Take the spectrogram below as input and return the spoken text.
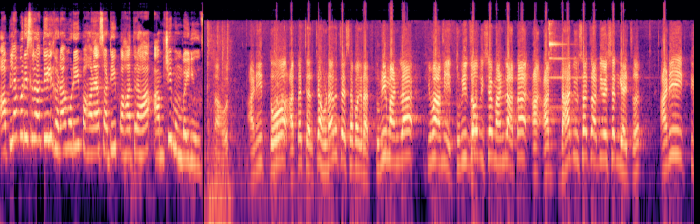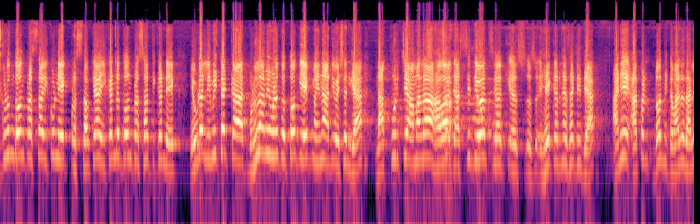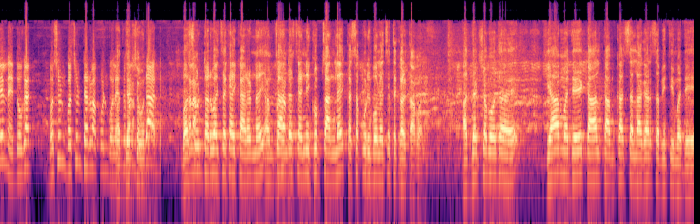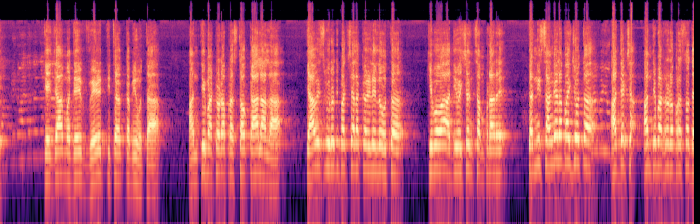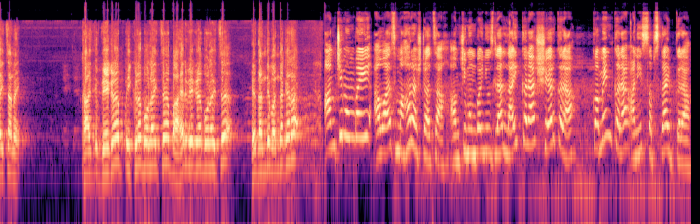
आपल्या परिसरातील घडामोडी पाहण्यासाठी पाहत रहा आमची मुंबई न्यूज. आहोत. आणि तो आता चर्चा होणारच आहे सभागृहात. तुम्ही मांडला किंवा आम्ही तुम्ही जो विषय मांडला आता दहा दिवसाचं अधिवेशन घ्यायचं. आणि तिकडून दोन प्रस्ताव इकडून एक प्रस्ताव किंवा इकडनं दोन प्रस्ताव तिकडनं एक. एवढं लिमिटेड काळात म्हणून आम्ही म्हणत होतो की एक महिना अधिवेशन घ्या. नागपूरचे आम्हाला हवा जास्ती दिवस हे करण्यासाठी द्या. आणि आपण दोन मिनिटं माझं झालेलं नाही. दोघात बसून बसून ठरवा कोण बोलायचं. बसून ठरवायचं काही कारण नाही. आमचं अंडरस्टँडिंग खूप चांगलं आहे. कसं कोणी बोलायचं ते कळतं आम्हाला. अध्यक्ष महोदय यामध्ये काल कामकाज सल्लागार समितीमध्ये त्याच्यामध्ये वेळ तिथं कमी होता. अंतिम आठवडा प्रस्ताव काल आला. त्यावेळेस विरोधी पक्षाला कळलेलं होतं की बाबा अधिवेशन संपणार आहे. त्यांनी सांगायला पाहिजे होतं अध्यक्ष अंतिम आठवडा प्रस्ताव द्यायचा नाही. खाज वेगळं इकडं बोलायचं बाहेर वेगळं बोलायचं हे धंदे बंद करा. आमची मुंबई आवाज महाराष्ट्राचा. आमची मुंबई न्यूजला लाईक करा शेअर करा कमेंट करा आणि सबस्क्राईब करा.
